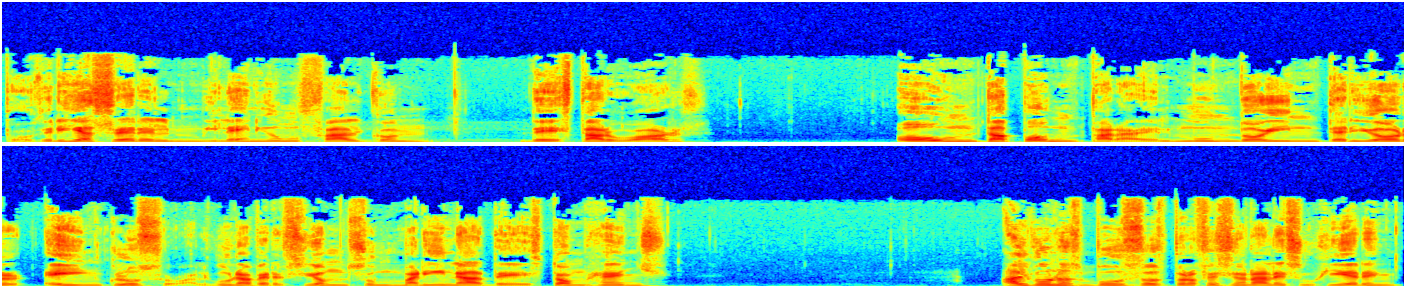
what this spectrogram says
¿Podría ser el Millennium Falcon de Star Wars? ¿O un tapón para el mundo interior e incluso alguna versión submarina de Stonehenge? Algunos buzos profesionales sugieren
